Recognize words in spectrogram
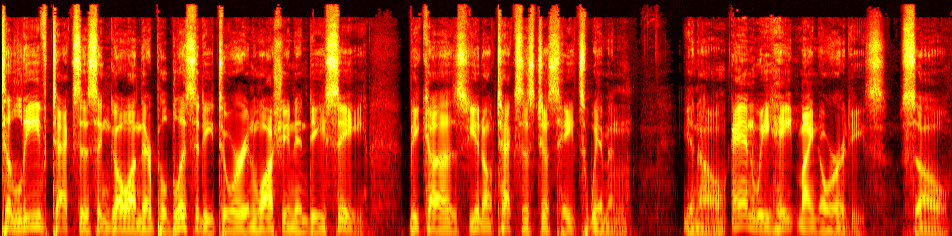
to leave Texas and go on their publicity tour in Washington, D.C. because, you know, Texas just hates women. You know, and we hate minorities. So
